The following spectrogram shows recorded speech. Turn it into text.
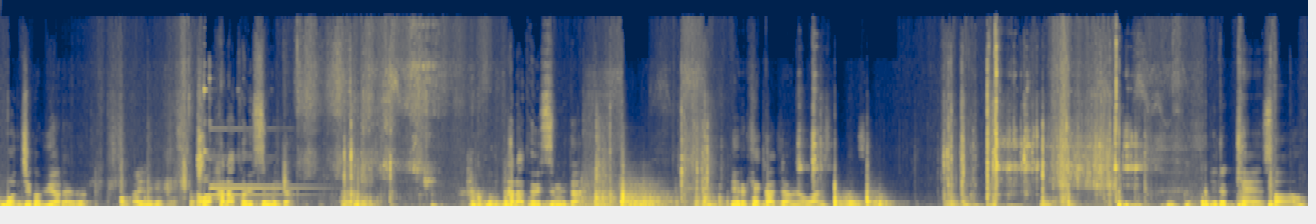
먼지가 위아래로 이렇게 빨리게 돼요. 더 하나 더 있습니다. 하나 더 있습니다. 이렇게까지 하면 완성. 완성. 이렇게 해서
